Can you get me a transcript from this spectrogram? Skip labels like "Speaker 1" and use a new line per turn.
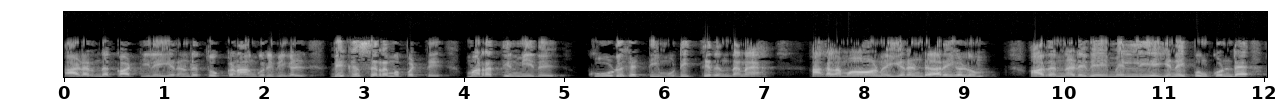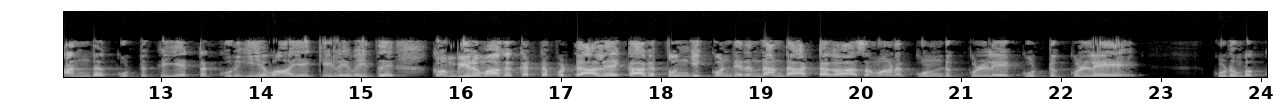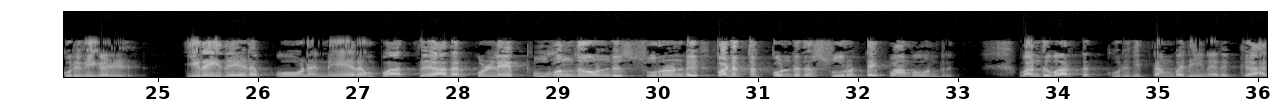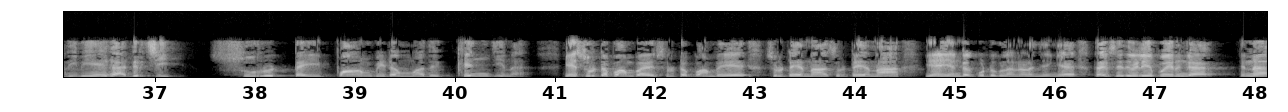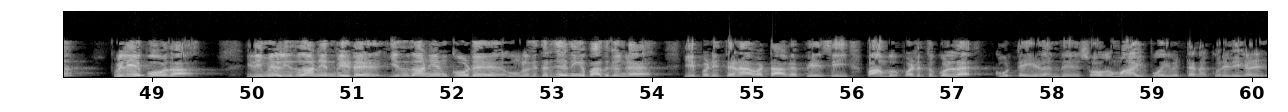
அடர்ந்த காட்டிலே இரண்டு தூக்கணாங்குருவிகள் வெகு சிரமப்பட்டு மரத்தின் மீது கூடு கட்டி முடித்திருந்தன. அகலமான இரண்டு அறைகளும் அதன் நடுவே மெல்லிய இணைப்பும் கொண்ட அந்த கூட்டுக்கு ஏற்ற குறுகிய வாயை கீழே வைத்து கம்பீரமாக கட்டப்பட்டு அலேக்காக தொங்கிக் கொண்டிருந்த அந்த அட்டகாசமான கூண்டுக்குள்ளே கூட்டுக்குள்ளே குடும்ப குருவிகள் இறை தேட போன நேரம் பார்த்து அதற்குள்ளே புகுந்து கொண்டு சுருண்டு படுத்துக் கொண்டது சுருட்டை பாம்பு ஒன்று. வந்து பார்த்த குருவி தம்பதியினருக்கு அதிவேக அதிர்ச்சி. சுருட்டை பாம்பிடம் அது கெஞ்சின. ஏ சுருட்ட பாம்பே சுருட்ட பாம்பே சுருட்டையண்ணா சுருட்டையண்ணா ஏன் எங்க கூட்டுக்குள்ள நுழைஞ்சீங்க? தயவு செய்து வெளியே போயிருங்க. என்ன? வெளியே போவதா? இனிமேல் இதுதான் என் வீடு இதுதான் என் கூடு. உங்களுக்கு தெரிஞ்சதை நீங்க பாத்துக்கங்க இப்படி தெனாவட்டாக பேசி பாம்பு படுத்துக்கொள்ள கூட்டை இழந்து சோகமாய் போய்விட்டன குருவிகள்.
